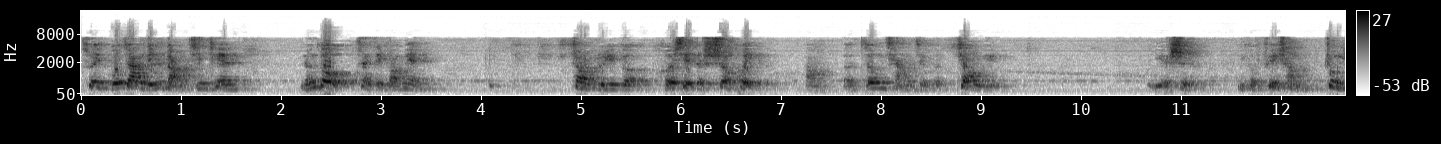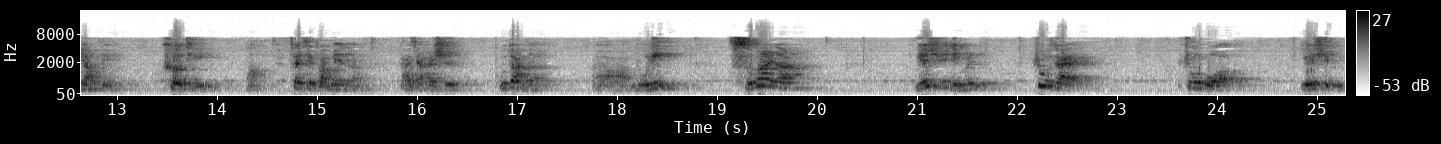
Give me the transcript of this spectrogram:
所以国家领导今天能够在这方面造就一个和谐的社会啊，呃，增强这个教育，也是一个非常重要的课题啊。在这方面呢，大家还是不断的啊努力。此外呢，也许你们住在中国，也许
